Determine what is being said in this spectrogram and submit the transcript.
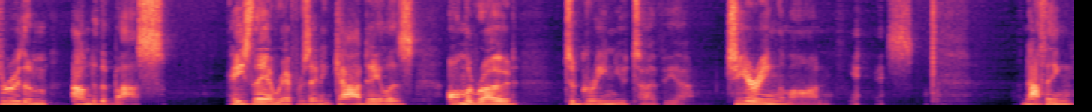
threw them under the bus. He's there representing car dealers on the road to Green Utopia, cheering them on. Yes. Nothing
